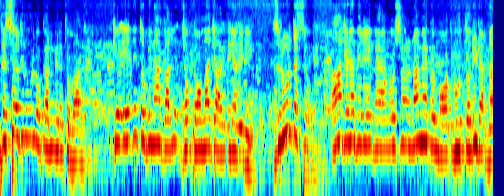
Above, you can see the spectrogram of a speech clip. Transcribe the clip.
ਦੱਸਿਓ ਜ਼ਰੂਰ ਲੋਕਾਂ ਨੂੰ ਮੇਰੇ ਤੋਂ ਬਾਅਦ ਕਿ ਇਹਦੇ ਤੋਂ ਬਿਨਾ ਗੱਲ ਜੋ ਕੌਮਾਂ ਜਾਗਦੀਆਂ ਵੀ ਨਹੀਂ। ਜ਼ਰੂਰ ਦੱਸਿਓ ਆ ਜਿਹੜਾ ਮੇਰੇ, ਮੈਂ ਇਮੋਸ਼ਨਲ ਨਾ, ਮੈਂ ਕੋਈ ਮੌਤ ਮੂਤ ਤੋਂ ਨਹੀਂ ਡਰਦਾ।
